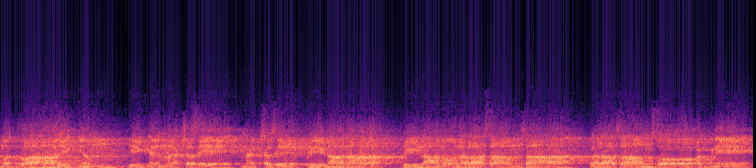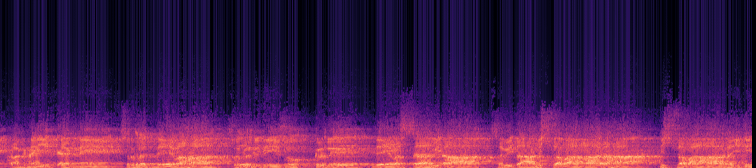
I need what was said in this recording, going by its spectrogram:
मध्वा यज्ञम्। यज्ञम् नक्षसे नक्षसे प्रीणानः। प्रीणानो न रासांसाः न रासांसो अग्ने अग्न इत्यग्ने सुकृद्देवः सुकृदिति सुकृते देवः सविता सविता विश्ववाहारः विश्ववाहार इति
